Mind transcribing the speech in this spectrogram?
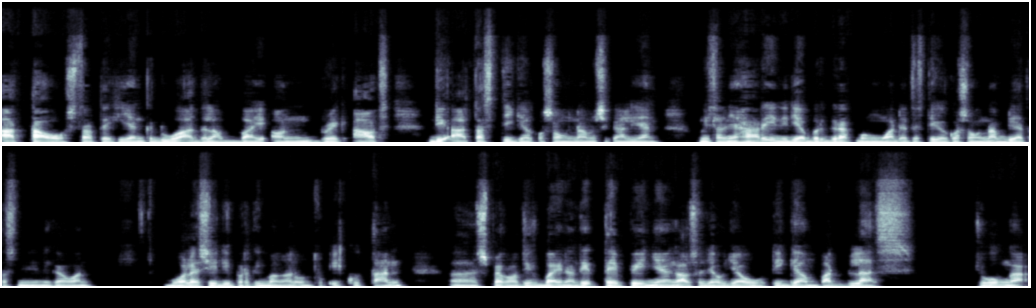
Atau strategi yang kedua adalah buy on breakout di atas 306 sekalian. Misalnya hari ini dia bergerak menguat di atas 306 di atas ini nih kawan. Boleh sih dipertimbangkan untuk ikutan uh, spekulatif buy nanti TP-nya nggak usah jauh-jauh 314. Cukup nggak?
